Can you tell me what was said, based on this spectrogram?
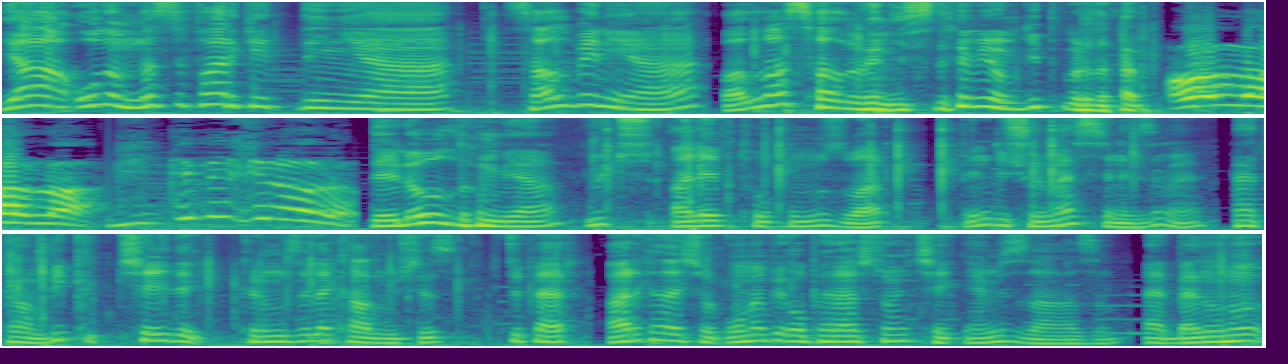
Ya oğlum nasıl fark ettin ya? Sal beni ya. Vallahi sal beni istemiyorum git buradan. Allah Allah. Ciddi misin oğlum? Deli oldum ya. 3 alev topumuz var. Beni düşürmezsiniz değil mi? Ha tamam bir şeyde kırmızıyla kalmışız. Süper. Arkadaşlar ona bir operasyon çekmemiz lazım. Yani ben onu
